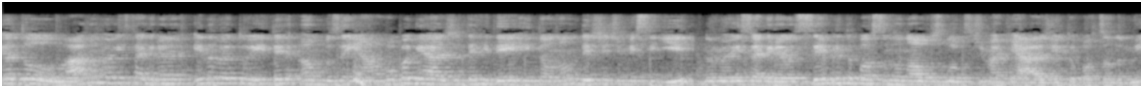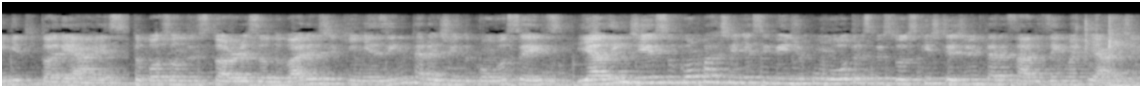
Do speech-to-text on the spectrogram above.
eu tô lá no meu Instagram e no meu Twitter, ambos em @gajotrd, então não deixe de me seguir. No meu Instagram eu sempre tô postando novos looks de maquiagem, tô postando mini tutoriais, tô postando stories dando várias diquinhas e interagindo com vocês. E além disso, compartilhe esse vídeo com outras pessoas que que estejam interessados em maquiagem.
